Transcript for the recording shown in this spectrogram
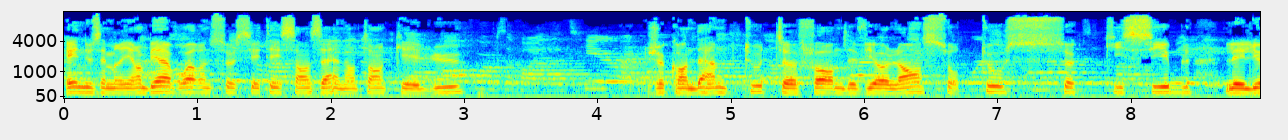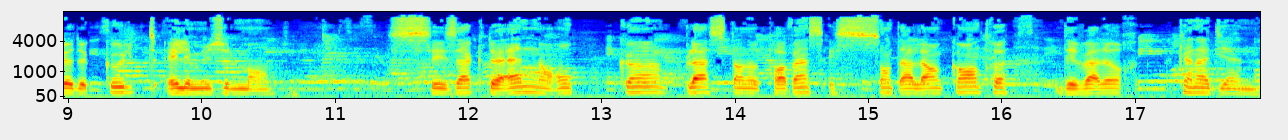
et nous aimerions bien avoir une société sans haine en tant qu'élus. Je condamne toute forme de violence, surtout ce qui cible les lieux de culte et les musulmans. Ces actes de haine n'ont aucune place dans notre province et sont à l'encontre des valeurs canadiennes.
